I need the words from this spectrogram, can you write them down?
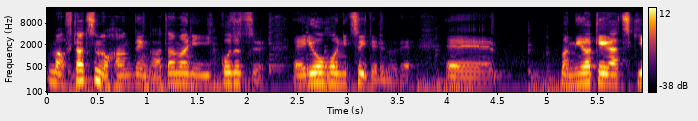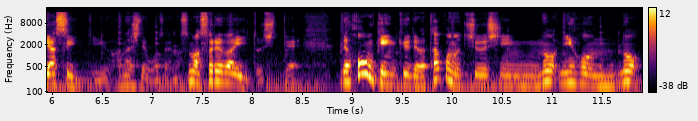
まあ、2つの斑点が頭に1個ずつ、えー、両方についてるので、えーまあ、見分けがつきやすいっていう話でございます。まあ、それはいいとして。で、本研究ではタコの中心の2本の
